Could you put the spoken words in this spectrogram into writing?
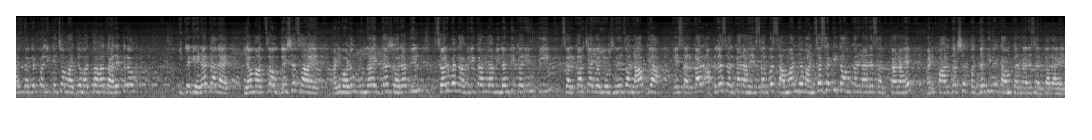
आज नगरपालिकेच्या माध्यमातून हा कार्यक्रम इथे घेण्यात आला आहे या मागचा उद्देशच हा आहे. आणि म्हणून पुन्हा एकदा शहरातील सर्व नागरिकांना विनंती करीन की सरकारच्या या योजनेचा लाभ घ्या. हे सरकार आपलं सरकार आहे. सर्वसामान्य माणसासाठी काम करणारं सरकार आहे आणि पारदर्शक पद्धतीने काम करणारं सरकार आहे.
